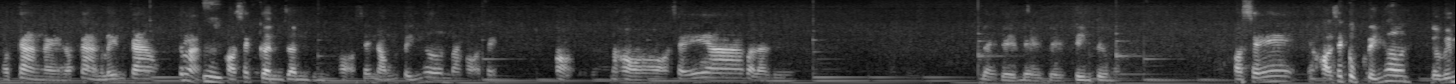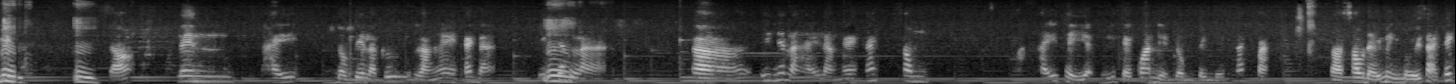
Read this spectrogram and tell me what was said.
nó càng ngày nó càng lên cao tức là Ừ. họ sẽ cần dần họ sẽ nóng tính hơn và họ sẽ họ họ sẽ à, gọi là gì để để để để tìm từ một họ sẽ họ sẽ cục tính hơn đối với mình Ừ. đó nên hãy đầu tiên là cứ lắng nghe khách đã. Ít Ừ. nhất là à, ít nhất là hãy lắng nghe khách xong hãy thể hiện những cái quan điểm đồng tình đến khách và và sau đấy mình mới giải thích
